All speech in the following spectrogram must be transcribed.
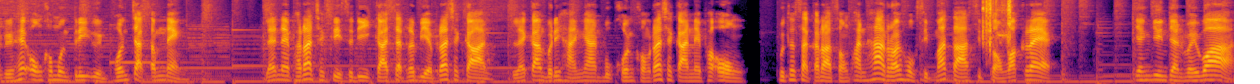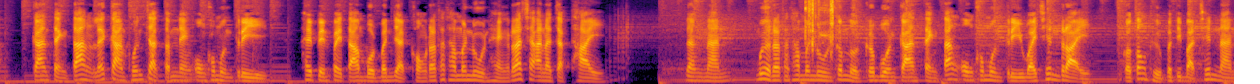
หรือให้องคมนตรีอื่นพ้นจากตำแหน่ง และในพระราชกฤษฎีการจัดระเบียบราชการ และการบริหารงานบุคคลของราชการในพระองค์ พุทธศักราช 2560 มาตรา 12 วรรคแรก ยังยืนยันไว้ว่า การแต่งตั้งและการพ้นจากตำแหน่งองคมนตรี ให้เป็นไปตามบทบัญญัติของรัฐธรรมนูญแห่งราชอาณาจักรไทย ดังนั้น เมื่อรัฐธรรมนูญกำหนดกระบวนการแต่งตั้งองคมนตรีไว้เช่นไร ก็ต้องถือปฏิบัติเช่นนั้น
